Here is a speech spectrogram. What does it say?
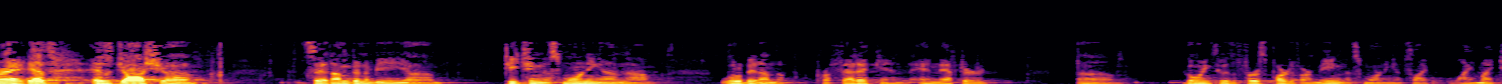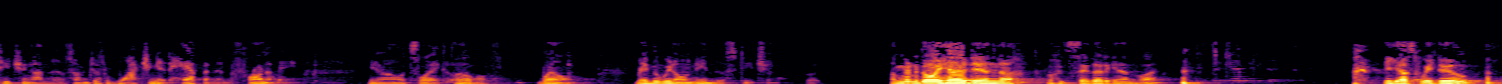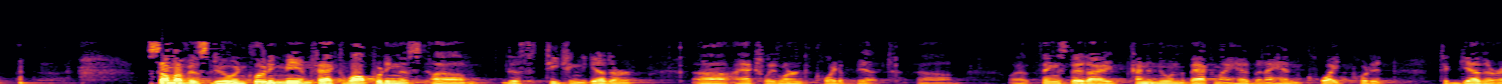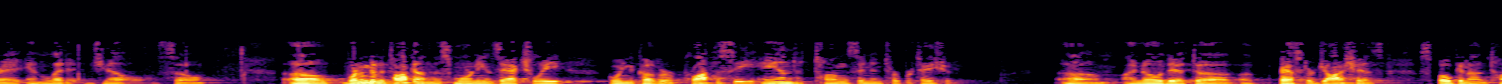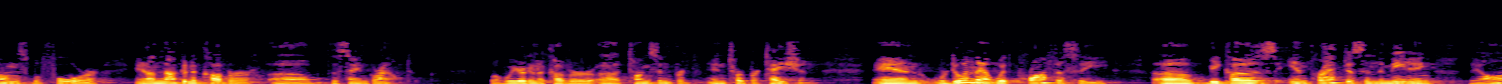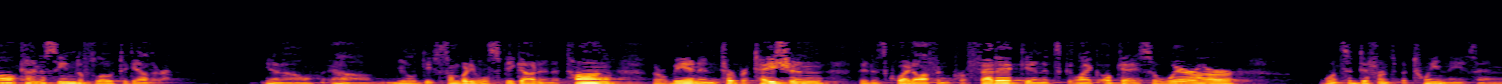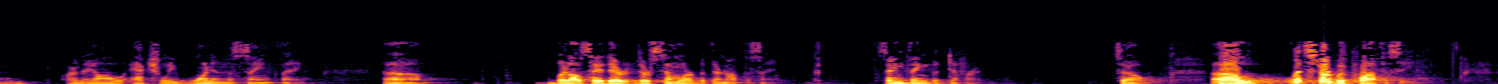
All right, as as Josh uh, said, I'm going to be uh, teaching this morning on uh, a little bit on the prophetic, and and after um, going through the first part of our meeting this morning, it's like, why am I teaching on this? I'm just watching it happen in front of me. You know, it's like, oh, well, maybe we don't need this teaching. But I'm going to go ahead and uh, say that again. What? Yes, we do. Some of us do, including me. In fact, while putting this uh, this teaching together, uh, I actually learned quite a bit. Uh, uh things that I kind of knew in the back of my head, but I hadn't quite put it together and let it gel. So, uh, what I'm going to talk on this morning is actually going to cover prophecy and tongues and interpretation. Um, I know that uh, Pastor Josh has spoken on tongues before, and I'm not going to cover uh, the same ground. But we are going to cover uh, tongues and interpretation. And we're doing that with prophecy uh, because in practice in the meeting, they all kind of seem to flow together. You know, um, you'll get, somebody will speak out in a tongue. There will be an interpretation that is quite often prophetic, and it's like, okay, so where are what's the difference between these, and are they all actually one and the same thing? Um, but I'll say they're they're similar, but they're not the same. Same thing, but different. So uh, let's start with prophecy.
